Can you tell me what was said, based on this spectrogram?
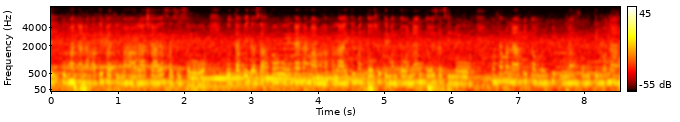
ติกุมันอนังอธิปติมหาราชายัสสิโสอุตตปิตสาพระโวินทนามามหาพลายที่มันโตชุติมันโตนันโตสสิโนมทัมนาพิกามุงพิกุนังสามิติงวนาง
